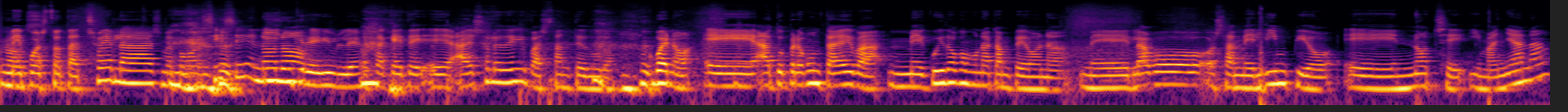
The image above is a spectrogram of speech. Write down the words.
Me he puesto tachuelas, me pongo... Sí, sí, no, no. Increíble. O sea que eh, a eso le doy bastante duro. Bueno, eh, a tu pregunta, Eva, me cuido como una campeona. Me lavo, o sea, me limpio eh, noche y mañana.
